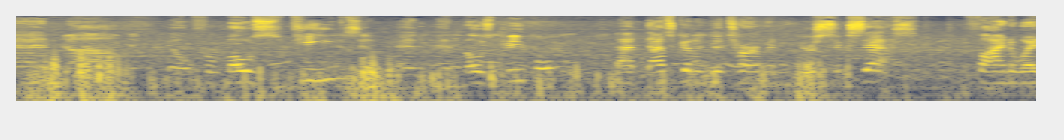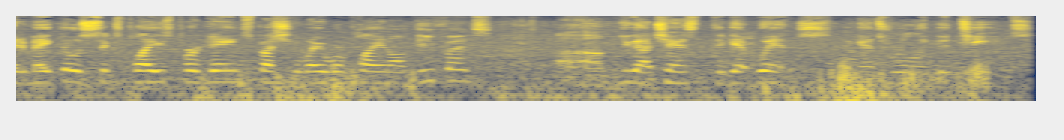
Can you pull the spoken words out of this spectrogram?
and um, you know for most teams and, and, and most people, that that's going to determine your success. Find a way to make those six plays per game, especially the way we're playing on defense. Um, you got a chance to get wins against really good teams.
